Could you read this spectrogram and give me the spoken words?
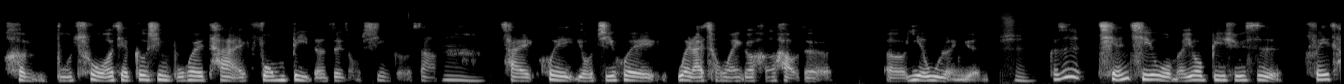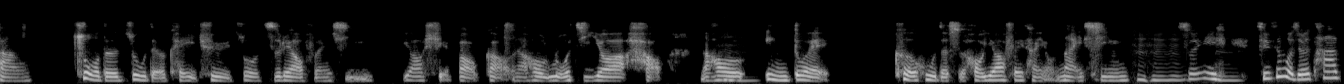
很不错，而且个性不会太封闭的这种性格上，嗯，才会有机会未来成为一个很好的。呃，业务人员。是，可是前期我们又必须是非常坐得住的，可以去做资料分析，又要写报告，然后逻辑又要好，然后应对客户的时候又要非常有耐心。所 以，其实我觉得他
